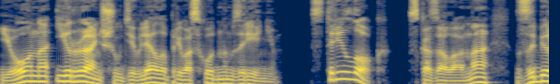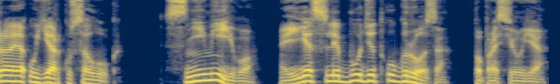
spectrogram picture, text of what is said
Иона и раньше удивляла превосходным зрением. «Стрелок», — сказала она, забирая у Яркуса лук. «Сними его, если будет угроза», — попросил я.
